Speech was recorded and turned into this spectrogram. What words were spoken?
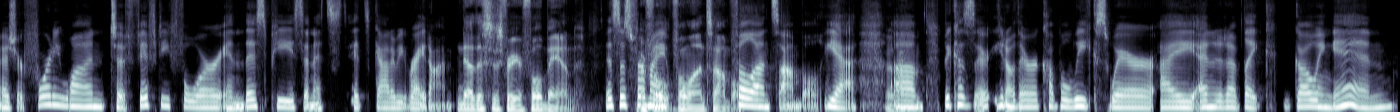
measure 41 to 54 in this piece and it's it's got to be right on No, this is for your full band, this is for or my full, full ensemble. full ensemble yeah Okay. um because there you know there were a couple weeks where i ended up like going in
